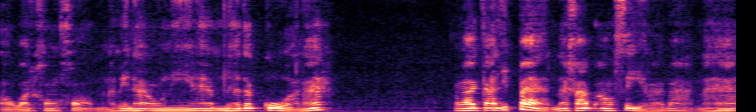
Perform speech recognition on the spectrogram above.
ออกวัดของขอมนะพี่นะองค์นี้นะครับเนื้อตะกั่วนะ รายการที่แปดนะครับ เอาสี่ร้อยบาทนะฮะ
